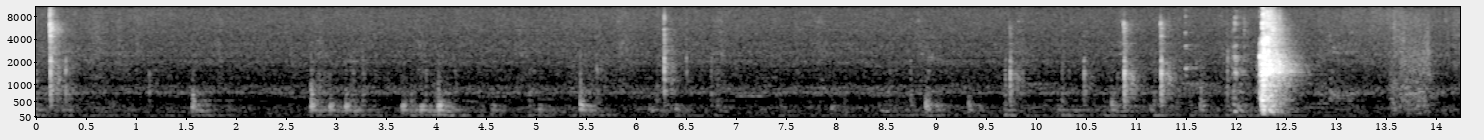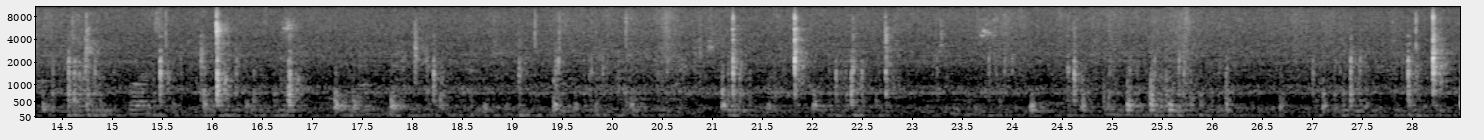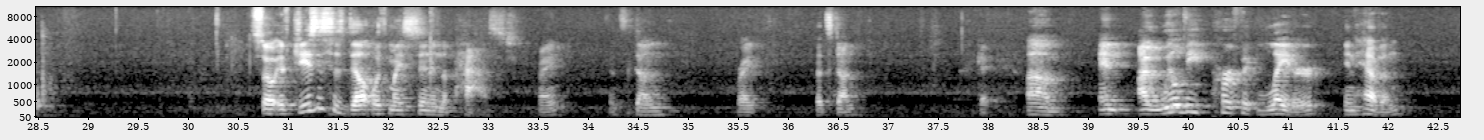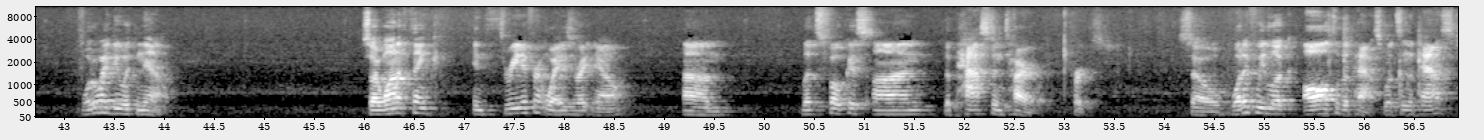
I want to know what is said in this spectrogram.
So if Jesus has dealt with my sin in the past, right? That's done, right? That's done. Okay. Um, and I will be perfect later in heaven. What do I do with now? So I want to think in three different ways right now. Um, let's focus on the past entirely first. So, what if we look all to the past? What's in the past?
